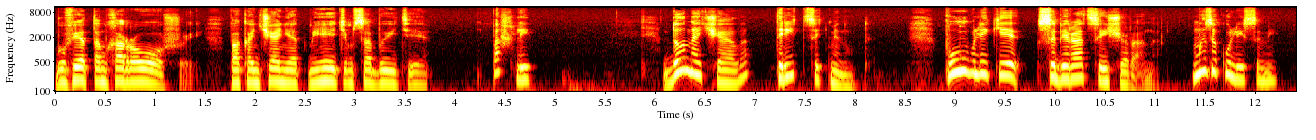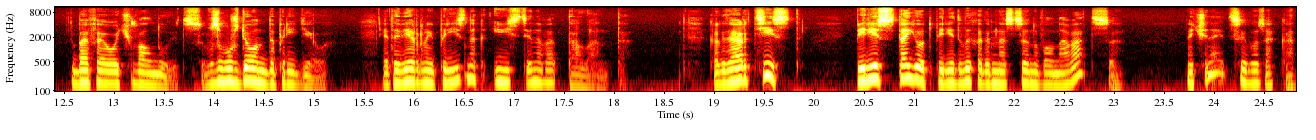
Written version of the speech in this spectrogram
Буфет там хороший. По окончании отметим событие. Пошли. До начала 30 минут. Публике собираться еще рано. Мы за кулисами. Бефе очень волнуется, возбужден до предела. Это верный признак истинного таланта. Когда артист перестает перед выходом на сцену волноваться, начинается его закат.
